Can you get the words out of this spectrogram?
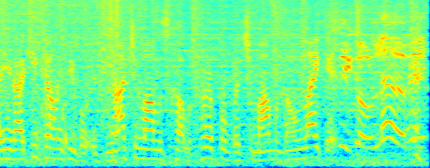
And, you know, I keep telling people, it's not your mama's color purple, but your mama gonna like it. She gonna love it.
